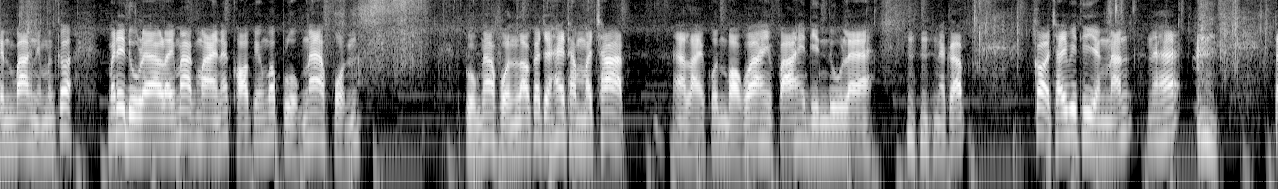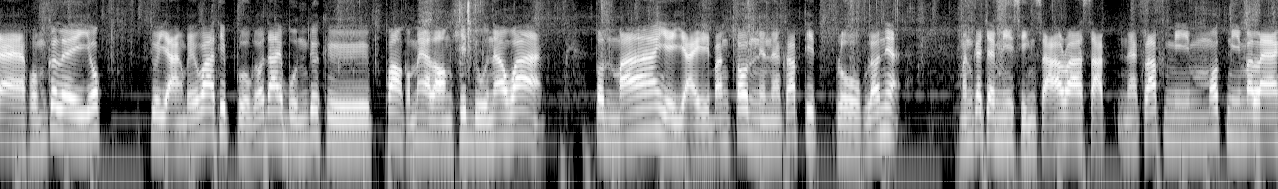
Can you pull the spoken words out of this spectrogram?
กันบ้างเนี่ยมันก็ไม่ได้ดูแลอะไรมากมายนะขอเพียงว่าปลูกหน้าฝน ปลูกหน้าฝนเราก็จะให้ธรรมชาติหลายคนบอกว่าให้ฟ้าให้ดินดูแลนะครับ ก็ใช้วิธีอย่างนั้นนะฮะแต่ผมก็เลยยกตัวอย่างไปว่าที่ปลูกแล้วได้บุญก็คือ พ่อกับแม่ลองคิดดูนะว่า ต้นไม้ใหญ่ ๆ บางต้นเนี่ยนะครับ ที่ปลูกแล้วเนี่ยมันก็จะมีสิงสาราสัตว์นะครับ มีมดมีแมลง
